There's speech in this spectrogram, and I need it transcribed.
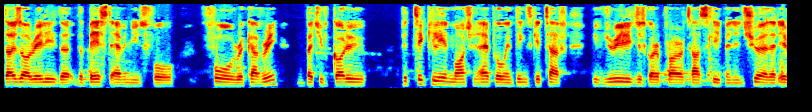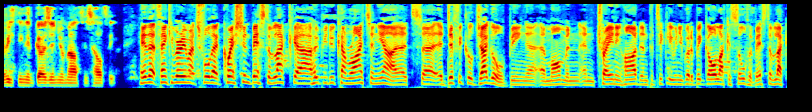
those are really the, the best avenues for, for recovery, but you've got to, particularly in March and April when things get tough, you've really just got to prioritize sleep and ensure that everything that goes in your mouth is healthy. Heather, thank you very much for that question. Best of luck. Uh, I hope you do come right. And yeah, it's uh, a difficult juggle being a, a mom and, and, training hard, and particularly when you've got a big goal like a silver. Best of luck.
